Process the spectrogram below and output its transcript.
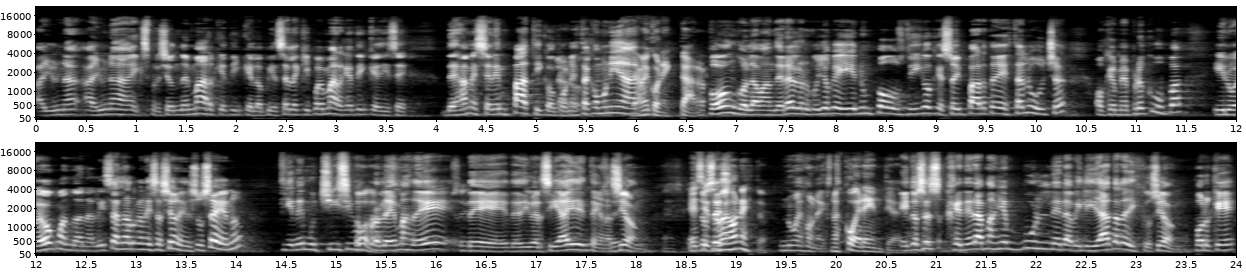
hay una, hay una expresión de marketing que lo piensa el equipo de marketing que dice, déjame ser empático con esta comunidad. Déjame conectar. Pongo la bandera del orgullo que hay en un post, digo que soy parte de esta lucha o que me preocupa y luego cuando analizas la organización en su seno, tiene muchísimos problemas de, de, diversidad y de integración. Entonces, no es honesto. No es honesto. No es coherente. Entonces genera más bien vulnerabilidad a la discusión, porque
